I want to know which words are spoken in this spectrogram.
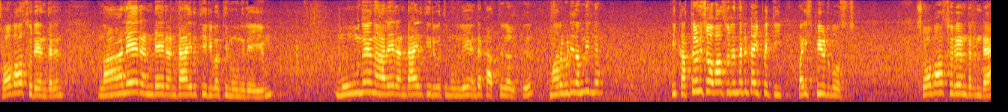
ശോഭാ സുരേന്ദ്രൻ നാല് രണ്ട് രണ്ടായിരത്തി ഇരുപത്തി മൂന്നിലെയും മൂന്ന് നാല് രണ്ടായിരത്തി ഇരുപത്തി മൂന്നിലെയും എന്റെ കത്തുകൾക്ക് മറുപടി തന്നില്ല. ഈ കത്തുകൾ ശോഭാ സുരേന്ദ്രൻ കൈപ്പറ്റി ബൈ സ്പീഡ് പോസ്റ്റ് ശോഭാ സുരേന്ദ്രന്റെ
